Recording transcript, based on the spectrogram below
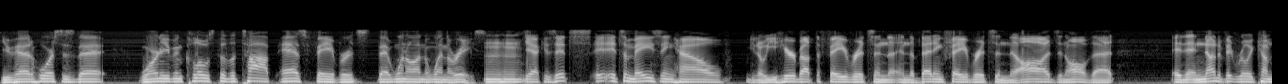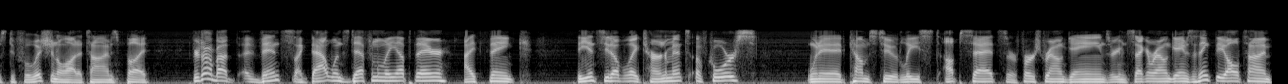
you've had horses that weren't even close to the top as favorites that went on to win the race. Mm-hmm. Yeah, because it's it's amazing how you know you hear about the favorites and the and the betting favorites and the odds and all of that, and, and none of it really comes to fruition a lot of times. But if you're talking about events like that one's definitely up there. I think the NCAA tournament, of course, when it comes to at least upsets or first round games or even second round games, I think the all time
